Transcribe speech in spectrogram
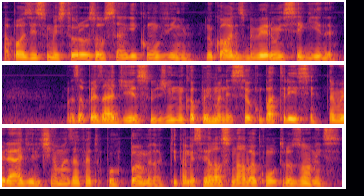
Após isso, misturou seu sangue com o vinho, no qual eles beberam em seguida. Mas apesar disso, Jim nunca permaneceu com Patrícia. Na verdade, ele tinha mais afeto por Pamela, que também se relacionava com outros homens,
